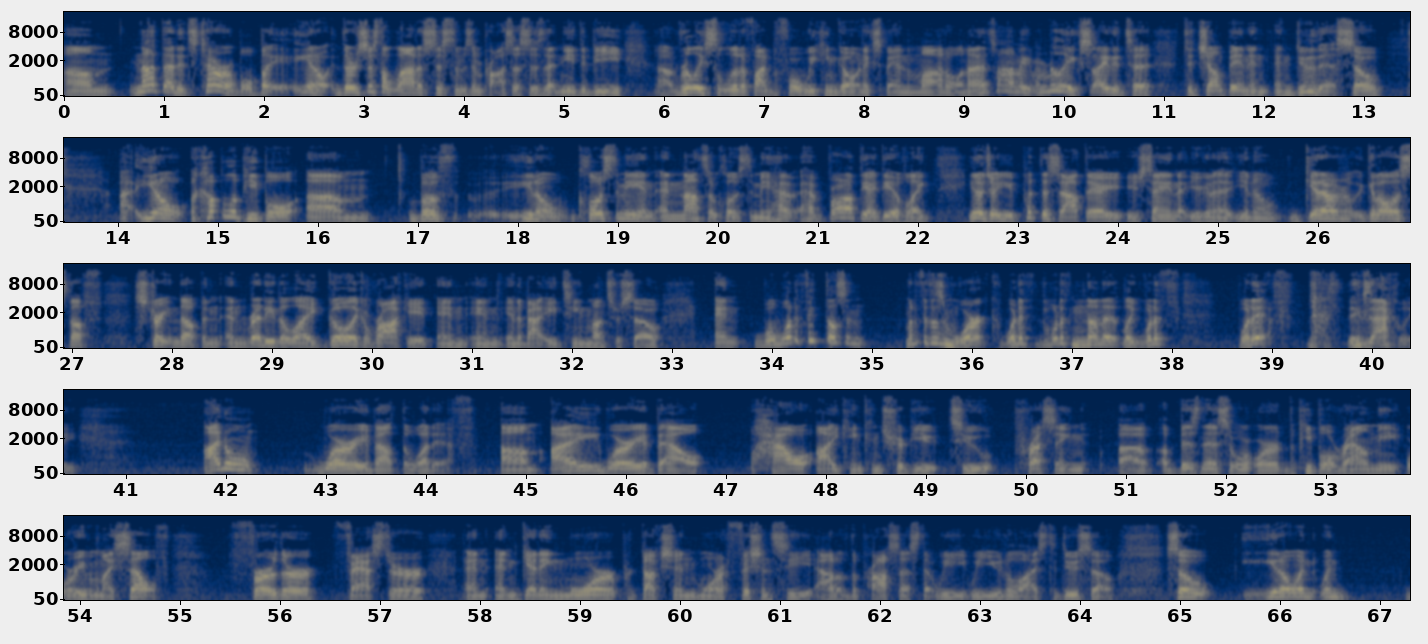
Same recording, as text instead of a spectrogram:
Um, not that it's terrible, but you know, there's just a lot of systems and processes that need to be uh, really solidified before we can go and expand the model. And that's why I'm, I'm really excited to to jump in and, and do this. So, you know, a couple of people, um, both you know, close to me and, and not so close to me, have have brought up the idea of like, you know, Joe, you put this out there, you're saying that you're gonna, you know, get out, get all this stuff straightened up and, and ready to like go like a rocket in, in in about 18 months or so. And well, what if it doesn't? What if it doesn't work? What if what if none of like what if what if exactly? I don't worry about the what if. Um, I worry about how I can contribute to pressing uh, a business or, or the people around me or even myself further, faster, and and getting more production, more efficiency out of the process that we we utilize to do so. So you know when when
